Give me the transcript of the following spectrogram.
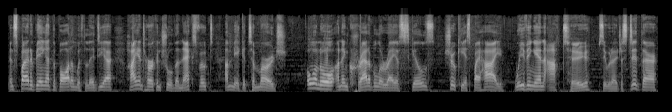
In spite of being at the bottom with Lydia, Hai and her control the next vote and make it to merge. All in all, an incredible array of skills showcased by Hai. Weaving in at 2, see what I just did there,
